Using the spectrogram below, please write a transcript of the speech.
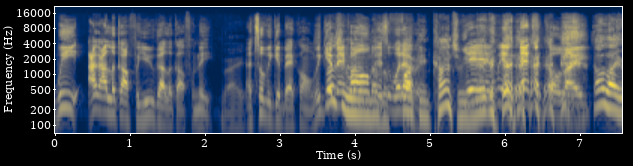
We I gotta look out for you. You gotta look out for me. right. Until we get back home. We get back home. It's whatever. Fucking country, Yeah, nigga. we in Mexico, like, I'm like,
